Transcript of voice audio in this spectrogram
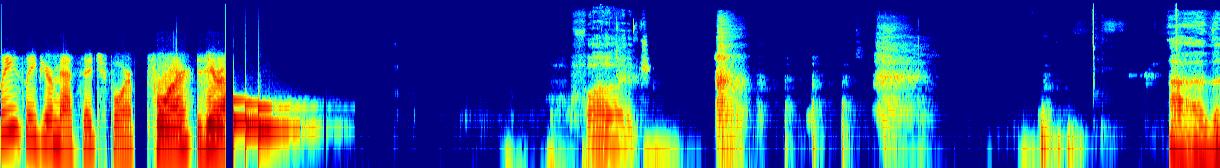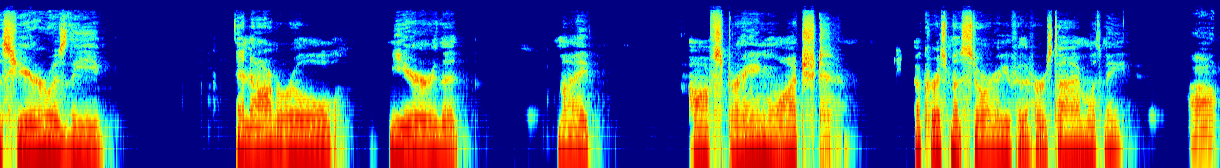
Please leave your message for 40. Fudge. Uh, this year was the inaugural year that my offspring watched A Christmas Story for the first time with me. Oh.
